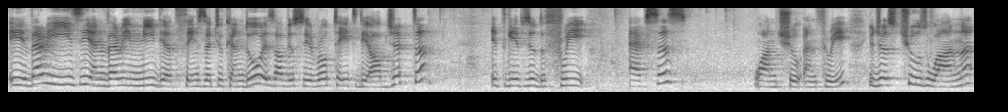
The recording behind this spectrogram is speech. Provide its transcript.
very easy and very immediate things that you can do is obviously rotate the object. It gives you the free axis 1, 2, and 3. You just choose one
